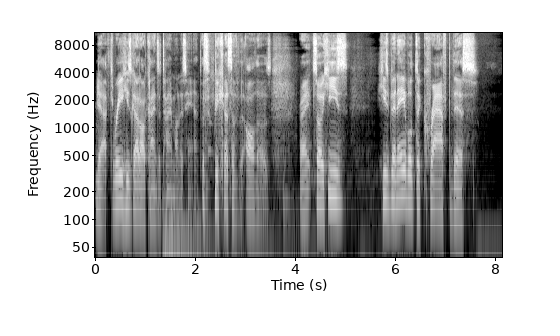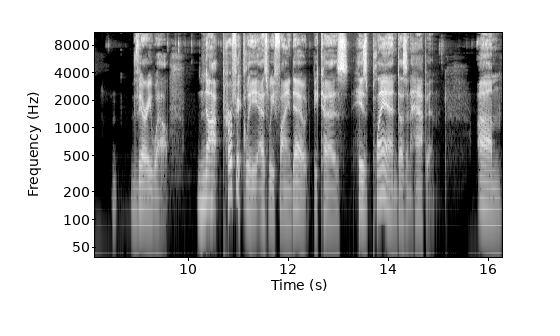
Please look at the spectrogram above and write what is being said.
yeah, three, he's got all kinds of time on his hands because of all those, right? So he's he's been able to craft this very well. Not perfectly as we find out because his plan doesn't happen. Um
